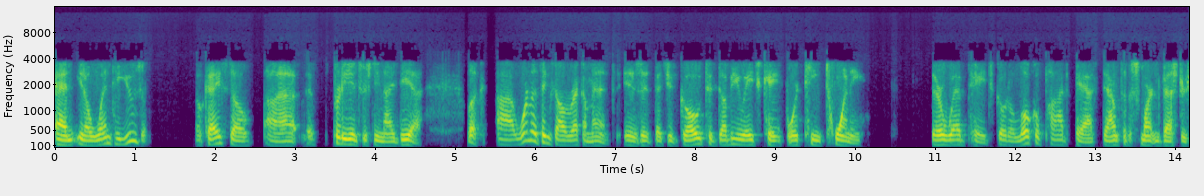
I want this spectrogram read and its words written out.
and you know when to use them. Okay, so uh, pretty interesting idea. Look, uh, one of the things I'll recommend is it, that you go to WHK 1420, their webpage, go to local podcast down to the Smart Investor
